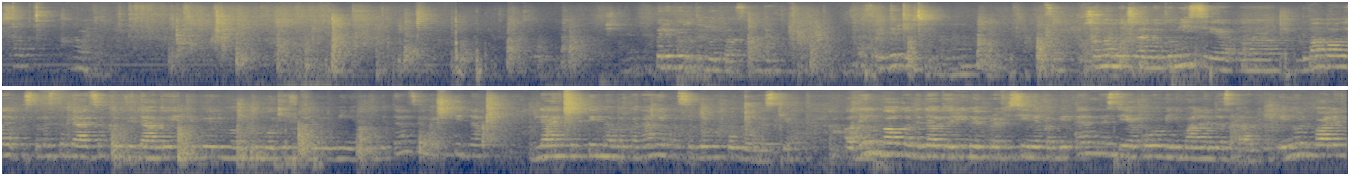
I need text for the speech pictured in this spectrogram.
Все, давайте. Перевірте, будь ласка. так. Все вірно? Шановні члени комісії, е, два бали виставляються кандидату, які виявили глибокі знання вміння компетенції необхідна для ефективного виконання посадових обов'язків. Один бал кандидату рівень професійної компетентності, якого мінімально достатньо, і нуль балів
